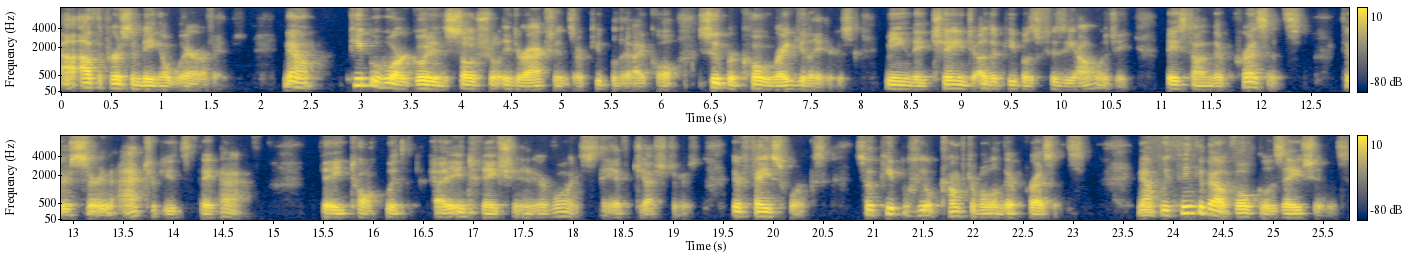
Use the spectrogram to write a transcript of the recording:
out the person being aware of it? Now, people who are good in social interactions are people that I call super co-regulators, meaning they change other people's physiology based on their presence. There are certain attributes they have. They talk with uh, intonation in their voice. They have gestures. Their face works. So people feel comfortable in their presence. Now, if we think about vocalizations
